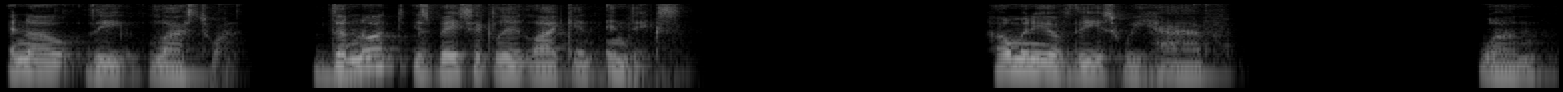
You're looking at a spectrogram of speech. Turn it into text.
And now the last one. The knot is basically like an index. How many of these we have? One,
